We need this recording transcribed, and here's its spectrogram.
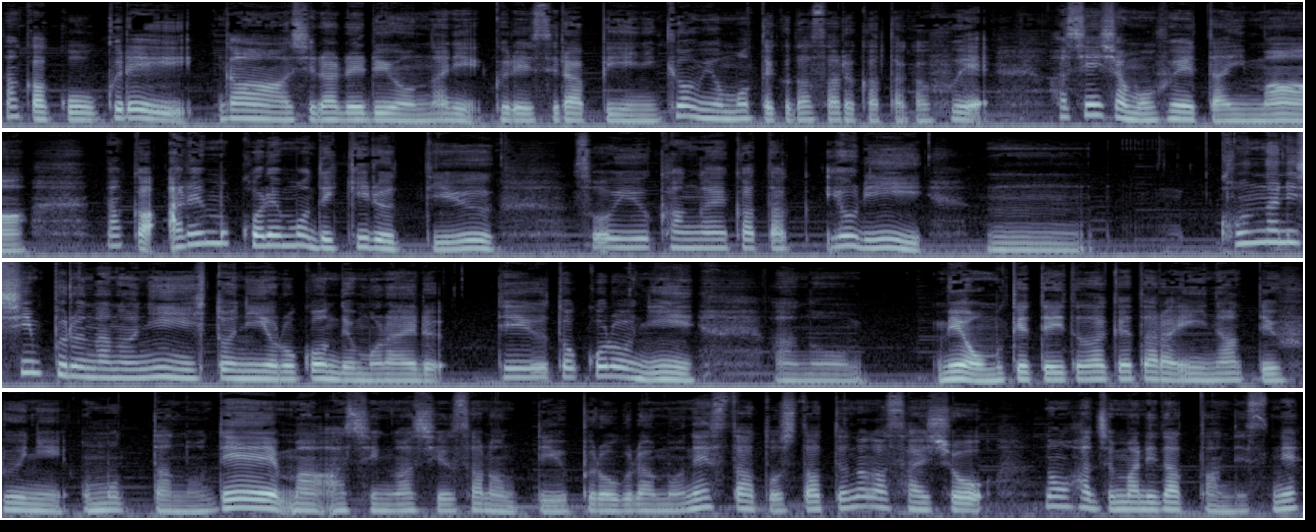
なんかこうクレイが知られるようになりクレイセラピーに興味を持ってくださる方が増え発信者も増えた今なんかあれもこれもできるっていうそういう考え方よりうんこんなにシンプルなのに人に喜んでもらえるっていうところにあの目を向けていただけたらいいなっていうふうに思ったので、まあ、アシングアシューサロンっていうプログラムをねスタートしたっていうのが最初の始まりだったんですね。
